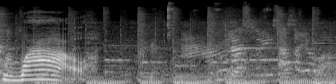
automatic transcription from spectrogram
Wow. Last three, sasayaw ah.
